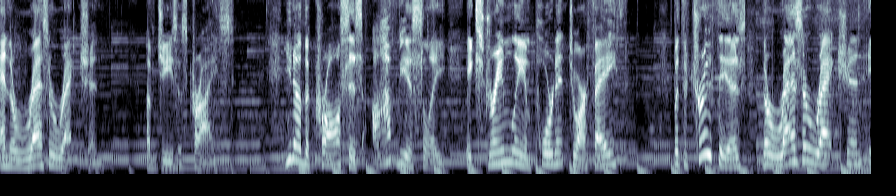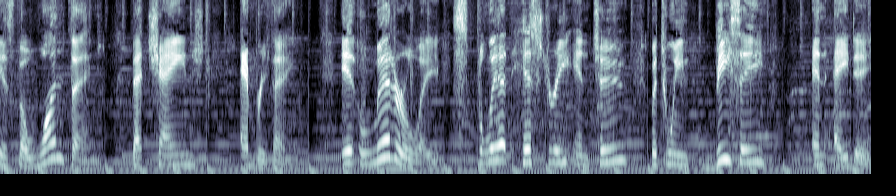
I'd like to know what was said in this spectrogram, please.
and the resurrection of Jesus Christ. You know, the cross is obviously extremely important to our faith, but the truth is, the resurrection is the one thing that changed everything. It literally split history in two between BC and AD.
